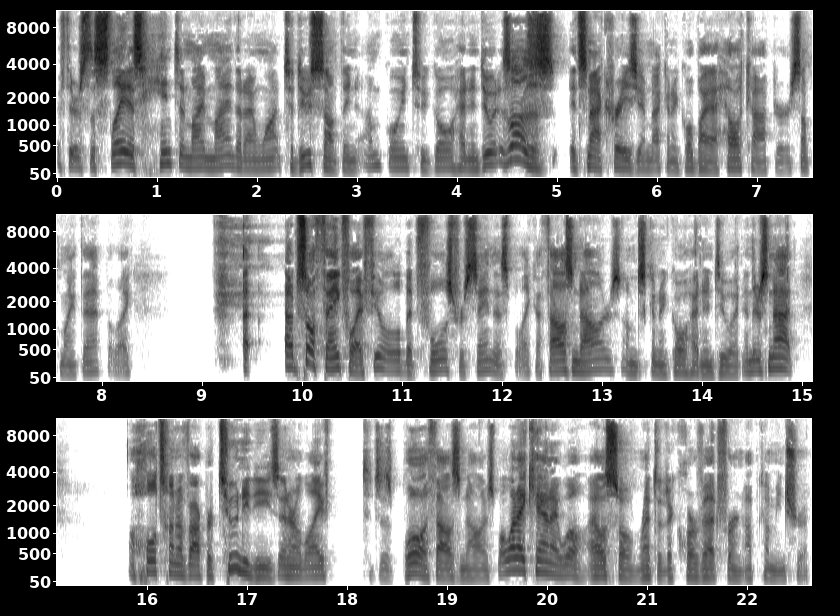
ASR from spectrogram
if there's the slightest hint in my mind that I want to do something, I'm going to go ahead and do it. As long as it's not crazy. I'm not going to go buy a helicopter or something like that. But like, I, I'm so thankful. I feel a little bit foolish for saying this, but like a thousand dollars, I'm just going to go ahead and do it. And there's not a whole ton of opportunities in our life to just blow a thousand dollars. But when I can, I will. I also rented a Corvette for an upcoming trip,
